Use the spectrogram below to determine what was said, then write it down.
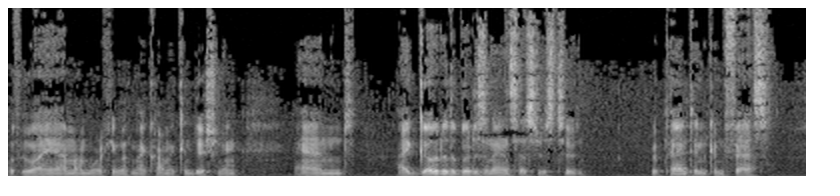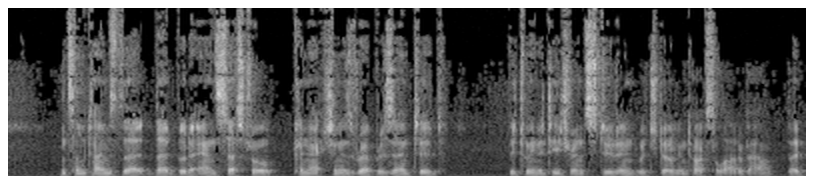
of who I am. I'm working with my karmic conditioning, and I go to the Buddhas and ancestors to repent and confess. And sometimes that, that Buddha ancestral connection is represented between a teacher and student, which Dogen talks a lot about, but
